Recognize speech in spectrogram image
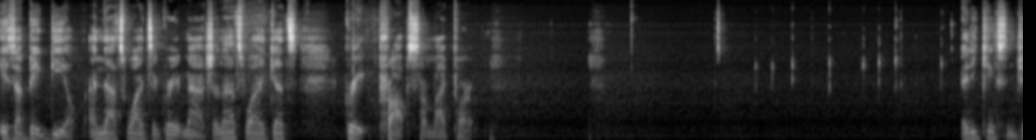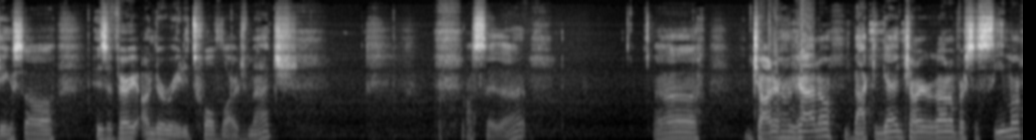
is a big deal. And that's why it's a great match. And that's why it gets great props on my part. Eddie Kingston Jigsaw is a very underrated 12 large match. I'll say that. Uh, Johnny Gargano back again. Johnny Gargano versus CIMA.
